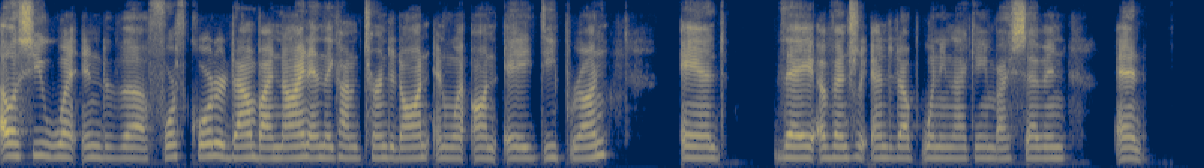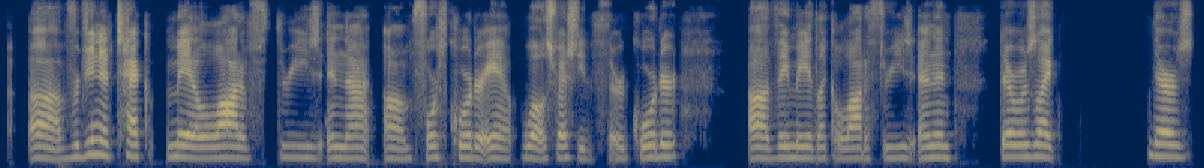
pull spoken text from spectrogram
LSU went into the fourth quarter down by nine, and they kind of turned it on and went on a deep run, and they eventually ended up winning that game by seven. And uh, Virginia Tech made a lot of threes in that um, fourth quarter, and well, especially the third quarter. Uh, they made like a lot of threes, and then there was like, there's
